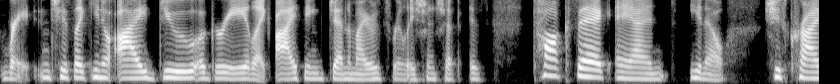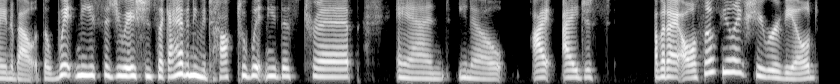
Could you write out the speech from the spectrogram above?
Right. And she's like, you know, I do agree. Like, I think Jen and Meyer's relationship is toxic. And, you know, she's crying about the Whitney situation. She's like, I haven't even talked to Whitney this trip. And, you know, I, I just, but I also feel like she revealed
